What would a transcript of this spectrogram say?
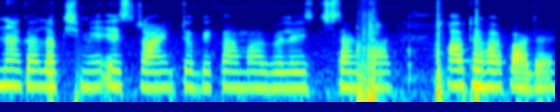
Nagalakshmi is trying to become a village sankar after her father.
